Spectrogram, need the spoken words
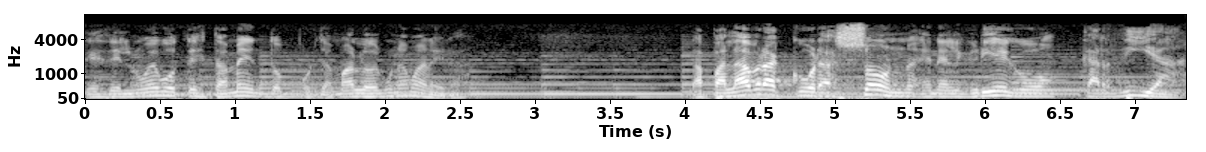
desde el Nuevo Testamento, por llamarlo de alguna manera, la palabra corazón en el griego cardía,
